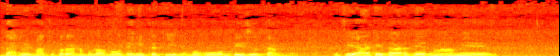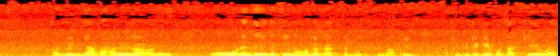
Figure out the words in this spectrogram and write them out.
ධර්මෙ මතු කරන්න පුළුවන් මොකද හිත තියෙන්නේ බොහෝම පිසුදු තැනක. ඉතින් යාට ඒක අර දෙනවා මේ අභිඥා පහළ වෙලා වගේ ඕනේ දෙයක තියෙන හොඳ පැත්ත. අපි ත්‍රිපිටකේ පොතක් කියුවොත්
